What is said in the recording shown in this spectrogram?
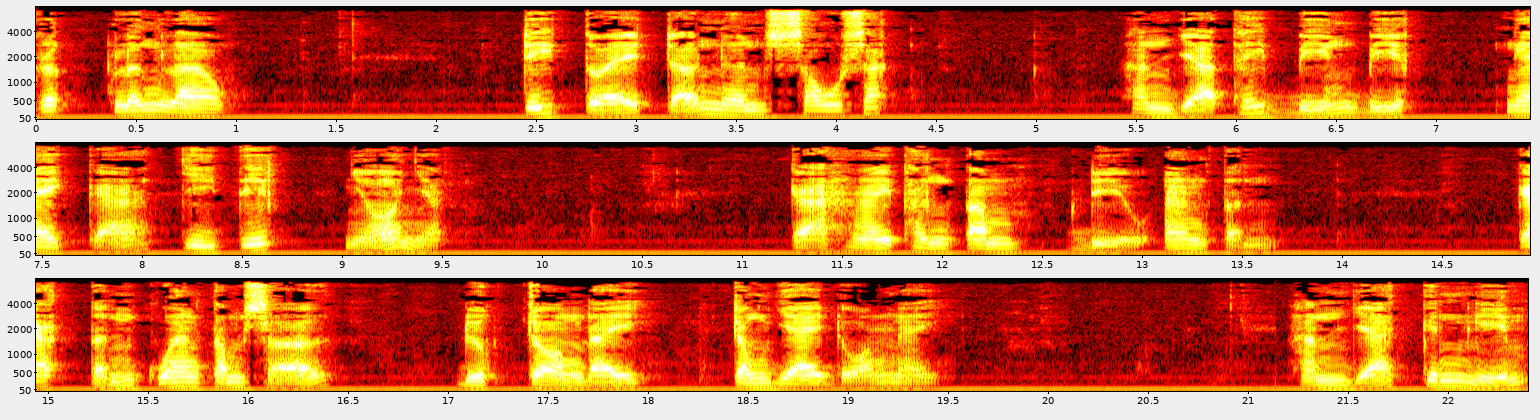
rất lớn lao. Trí tuệ trở nên sâu sắc, hành giả thấy biện biệt ngay cả chi tiết nhỏ nhặt. Cả hai thân tâm đều an tịnh. Các tịnh quan tâm sở được tròn đầy trong giai đoạn này. Hành giả kinh nghiệm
